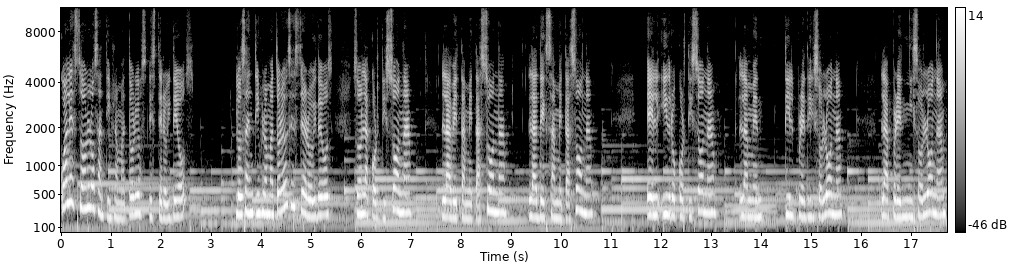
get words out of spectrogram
¿Cuáles son los antiinflamatorios esteroideos? Los antiinflamatorios esteroideos son la cortisona, la betametasona, la dexametasona, el hidrocortisona, la metilprednisolona, la prednisolona,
